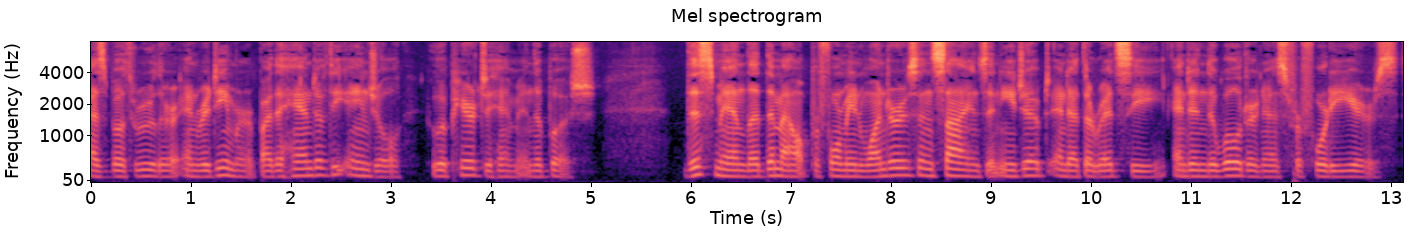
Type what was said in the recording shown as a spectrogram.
as both ruler and redeemer by the hand of the angel who appeared to him in the bush. This man led them out, performing wonders and signs in Egypt and at the Red Sea and in the wilderness for forty years.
